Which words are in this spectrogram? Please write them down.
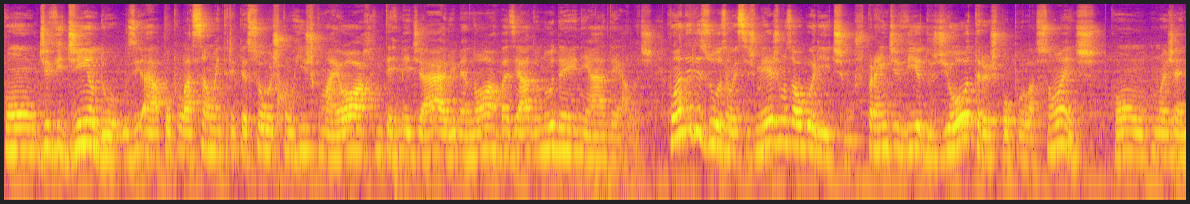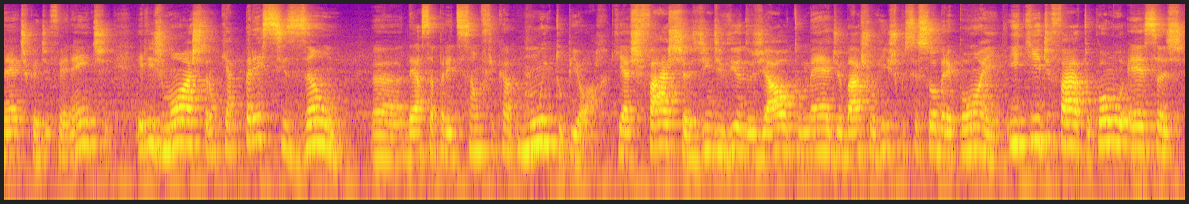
com dividindo a população entre pessoas com risco maior, intermediário e menor, baseado no DNA delas. Quando eles usam esses mesmos algoritmos para indivíduos de outras populações com uma genética diferente, eles mostram que a precisão uh, dessa predição fica muito pior, que as faixas de indivíduos de alto, médio e baixo risco se sobrepõem e que, de fato, como esses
